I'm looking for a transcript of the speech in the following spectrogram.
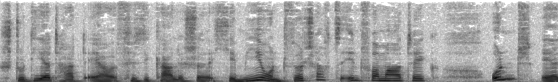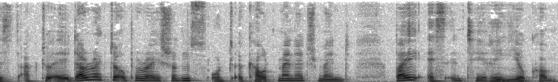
Studiert hat er physikalische Chemie und Wirtschaftsinformatik und er ist aktuell Director Operations und Account Management bei SNT Regiocom.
